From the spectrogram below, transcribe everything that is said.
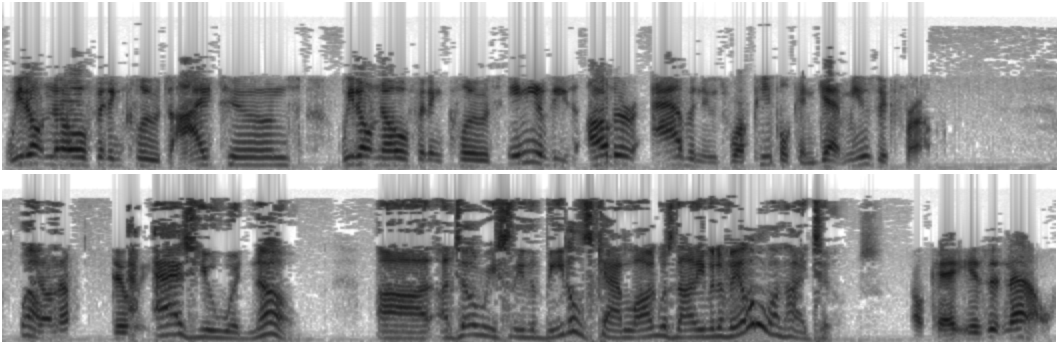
We don't know if it includes iTunes. We don't know if it includes any of these other avenues where people can get music from. Well, we know, do we? as you would know, uh, until recently, the Beatles catalog was not even available on iTunes. Okay, is it now?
